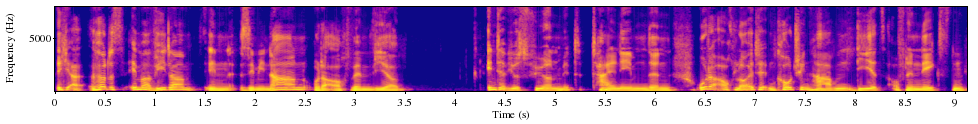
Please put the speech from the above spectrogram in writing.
Ich äh, höre das immer wieder in Seminaren oder auch wenn wir Interviews führen mit Teilnehmenden oder auch Leute im Coaching haben, die jetzt auf den nächsten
